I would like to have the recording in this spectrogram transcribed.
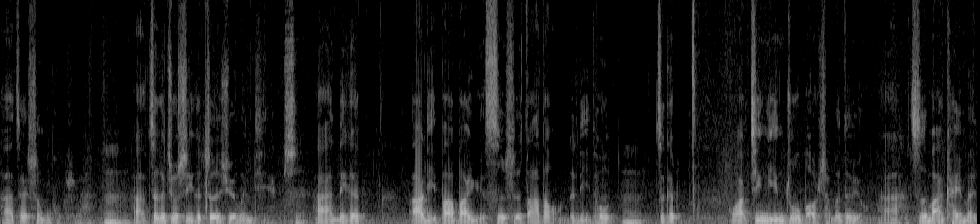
啊，在生活，是吧？嗯，啊，这个就是一个哲学问题。是啊，那个阿里巴巴与四十大盗那里头，嗯，这个哇，金银珠宝什么都有啊，芝麻开门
